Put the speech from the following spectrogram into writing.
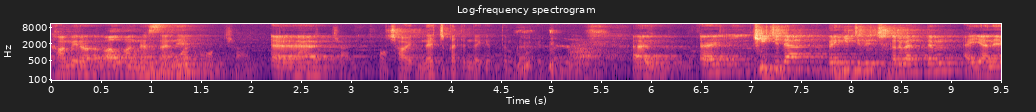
kamerada olgan narsani choy necha qatimda ketdim e, kechida bir kechada chiqarib etdim e, ya'ni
